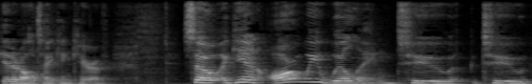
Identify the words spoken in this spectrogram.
get it all taken care of. So again, are we willing to to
